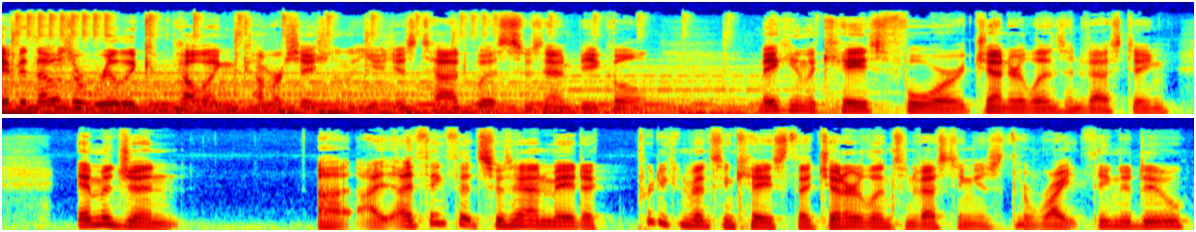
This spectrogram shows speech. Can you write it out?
David, that was a really compelling conversation that you just had with Suzanne Biegel, making the case for gender lens investing. Imogen, uh, I, I, think that Suzanne made a pretty convincing case that gender lens investing is the right thing to do.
